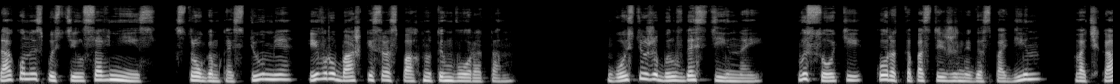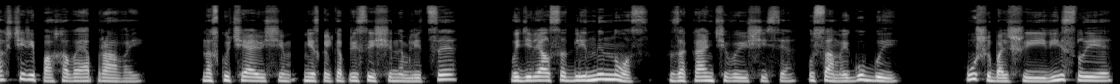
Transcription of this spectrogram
Так он и спустился вниз, в строгом костюме и в рубашке с распахнутым воротом. Гость уже был в гостиной. Высокий, коротко постриженный господин в очках с черепаховой оправой. На скучающем, несколько присыщенном лице выделялся длинный нос, заканчивающийся у самой губы. Уши большие и вислые,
